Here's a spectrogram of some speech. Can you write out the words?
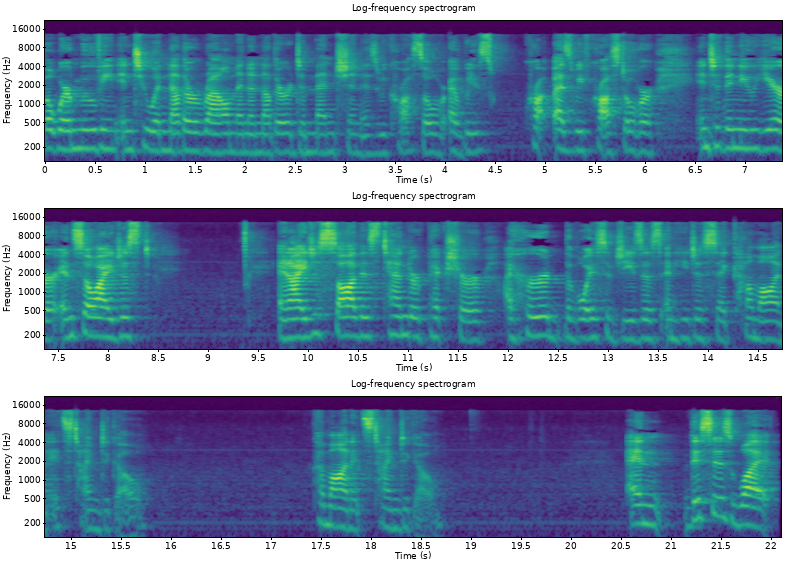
but we're moving into another realm and another dimension as we cross over as we as we've crossed over into the new year and so i just and I just saw this tender picture. I heard the voice of Jesus, and he just said, Come on, it's time to go. Come on, it's time to go. And this is what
